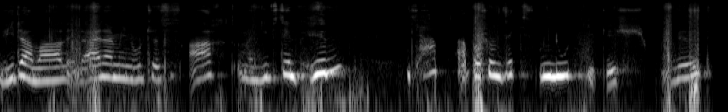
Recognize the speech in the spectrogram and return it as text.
Wieder mal. In einer Minute ist es acht und dann gibt's den Pin. Ich habe aber schon sechs Minuten gespielt.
